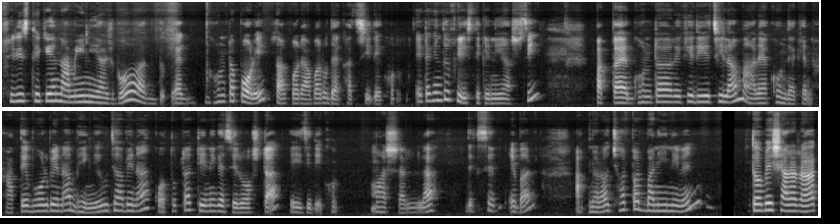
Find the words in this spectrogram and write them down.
ফ্রিজ থেকে নামিয়ে নিয়ে আসব এক এক ঘণ্টা পরে, তারপরে আবারও দেখাচ্ছি, দেখুন। এটা কিন্তু ফ্রিজ থেকে নিয়ে আসছি। পাক্কা এক ঘণ্টা রেখে দিয়েছিলাম, আর এখন দেখেন, হাতে ভরবে না, ভেঙেও যাবে না, কতটা টেনে গেছে রসটা। এই যে দেখুন মার্শাল্লাহ দেখছেন? এবার আপনারাও ঝটপট বানিয়ে নেবেন। তবে সারা রাত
